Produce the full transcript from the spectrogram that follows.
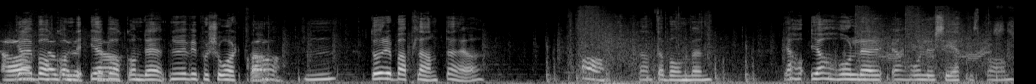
Ja, jag är bakom det. upp, Jag är ja. bakom det. Nu är vi på short va? Ja. Mm. Då är det bara planta ja. Ja. Planta bomben. Jag, jag håller, jag håller CT-span.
